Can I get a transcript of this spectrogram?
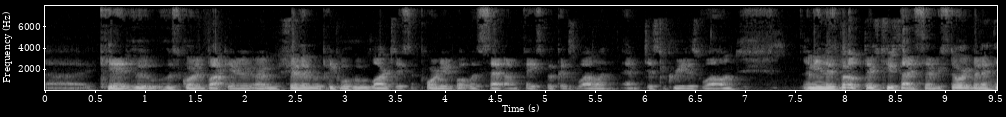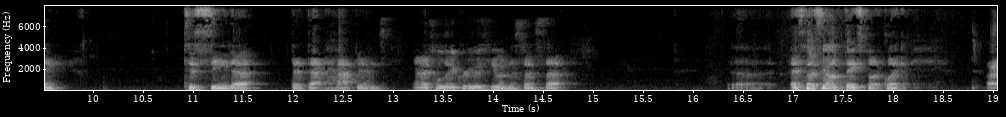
uh, kid who who scored a bucket. I'm sure there were people who largely supported what was said on Facebook as well and, and disagreed as well. And I mean, there's both there's two sides to every story, but I think to see that that that happens, and I totally agree with you in the sense that, uh, especially on Facebook, like uh,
